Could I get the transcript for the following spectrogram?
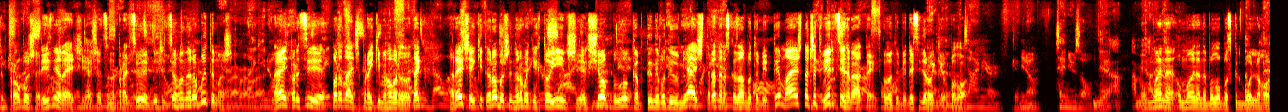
Ти пробуєш різні речі. Якщо це не працює, більше цього не робитимеш. Навіть про ці передачі, про які ми говорили, так речі, які ти робиш, і не робить ніхто інший. Якщо б Лука б ти не водив м'яч, тренер сказав би тобі, ти маєш на четвірці грати, коли тобі 10 років було. У мене у мене не було баскетбольного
